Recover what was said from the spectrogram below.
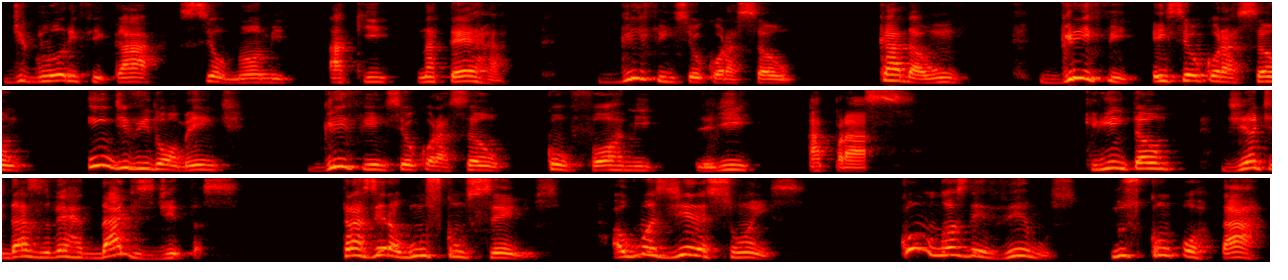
de glorificar seu nome aqui na terra. Grife em seu coração, cada um. Grife em seu coração individualmente, grife em seu coração conforme lhe apraz. Queria então, diante das verdades ditas, trazer alguns conselhos, algumas direções, como nós devemos nos comportar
